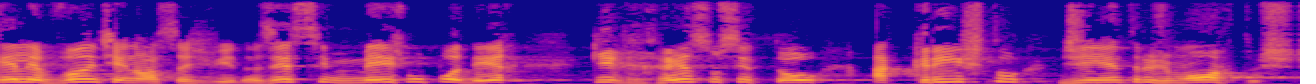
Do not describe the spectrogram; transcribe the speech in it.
relevante em nossas vidas. Esse mesmo poder que ressuscitou a Cristo de entre os mortos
